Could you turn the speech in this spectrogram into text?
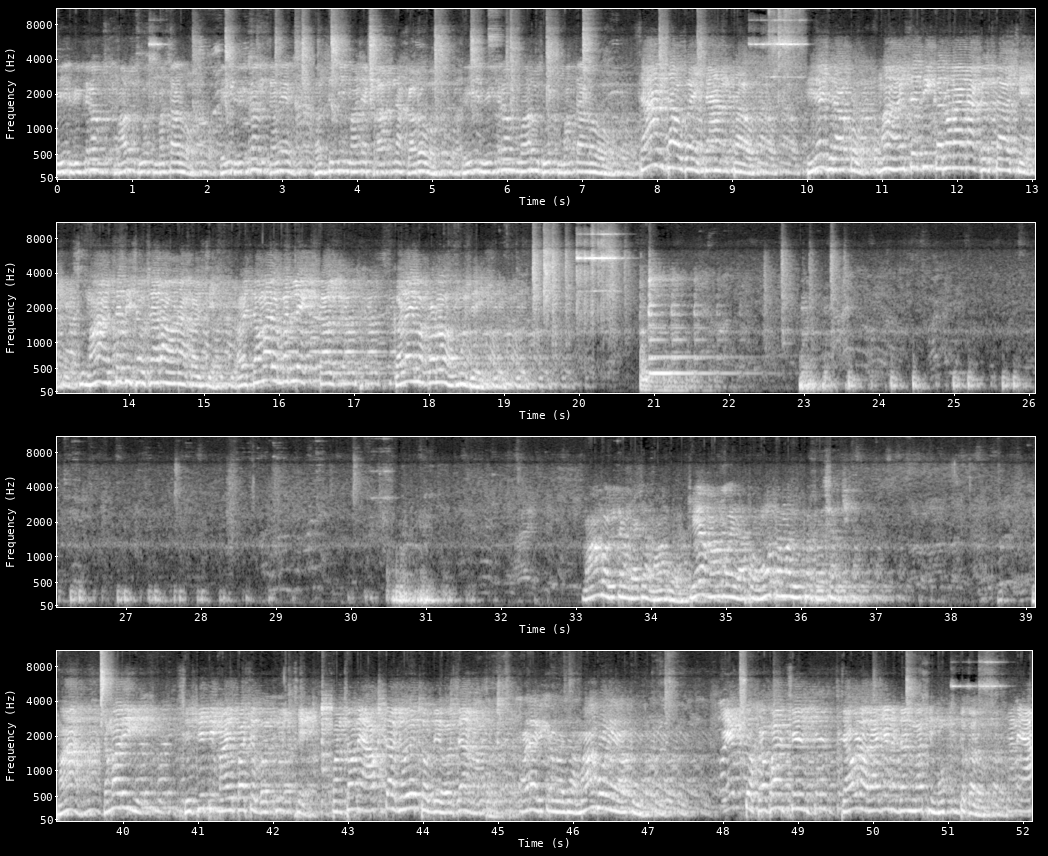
વીર વિક્રમ, મારું દુઃખ મટાડો. વીર વિક્રમ, તમે હર્ષિદી માને પ્રાર્થના કરો. વીર વિક્રમ, મારું દુઃખ મટાડો. શાંત થાવ ભાઈ, શાંત થાવ ધીરજ રાખો. માં હર્ષદી કરુણાના કરતા છે. માં હર્ષથી સૌ સારાઓના કરશે. હવે તમારે બદલે કાલ કડાઈમાં પડવા હમું જઈશ. વિક્રમ રાજા માંગો. જે માંગો એ આપો. હું તમારી ઉપર પ્રસન્ન છું. માં તમારી સિદ્ધિથી મારી પાસે બધું જ છે. પણ તમે આપતા જોયો તો બે વરદાન આપો. અરે વિક્રમ રાજા માંગો એ આપો. એક તો પ્રભાત છે ચાવડા રાજાને દંડમાંથી મુક્ત કરો. અને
